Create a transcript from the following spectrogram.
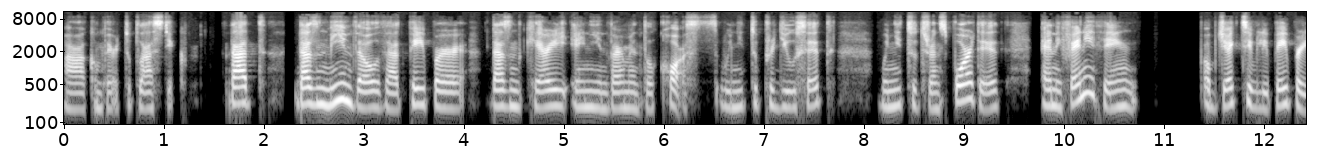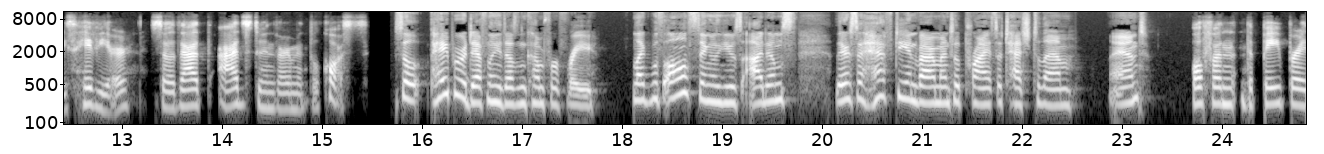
uh, compared to plastic. That doesn't mean, though, that paper doesn't carry any environmental costs. We need to produce it, we need to transport it, and if anything, objectively, paper is heavier. So that adds to environmental costs. So, paper definitely doesn't come for free. Like with all single use items, there's a hefty environmental price attached to them. And often the paper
